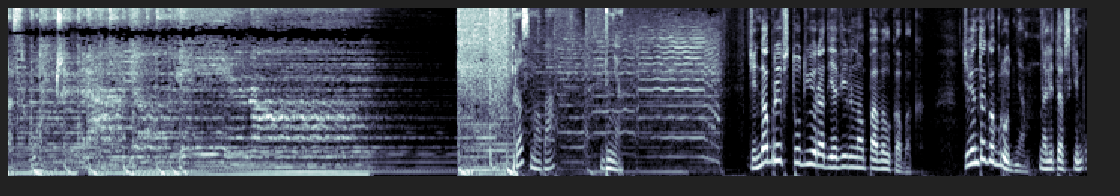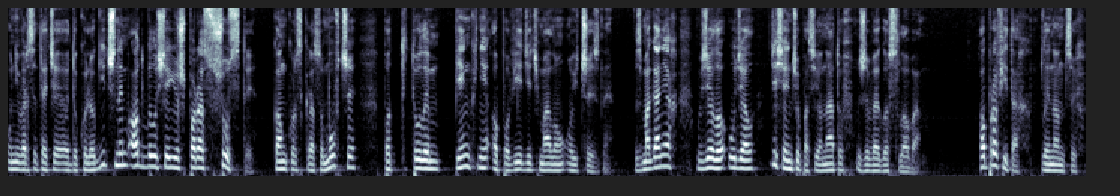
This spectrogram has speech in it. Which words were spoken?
nas łączy. Rozmowa dnia. Dzień dobry, w studiu Radia Wilno Paweł Kobak. 9 grudnia na Litewskim Uniwersytecie Edukologicznym odbył się już po raz szósty konkurs krasomówczy pod tytułem Pięknie opowiedzieć malą ojczyznę. W zmaganiach wzięło udział 10 pasjonatów żywego słowa. O profitach płynących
